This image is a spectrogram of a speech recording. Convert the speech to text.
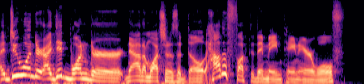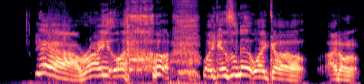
I do wonder, I did wonder now that I'm watching as an adult, how the fuck did they maintain Airwolf? Yeah, right. like, isn't it like a I don't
